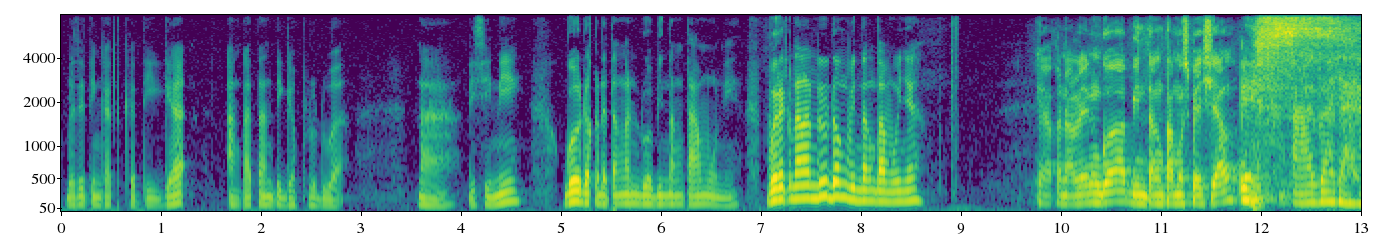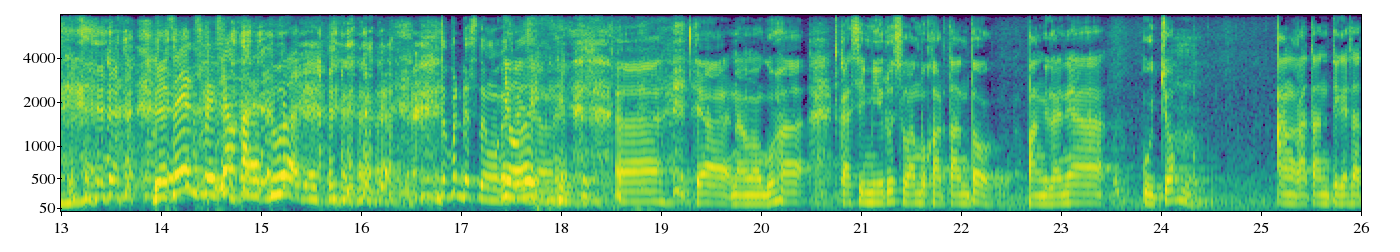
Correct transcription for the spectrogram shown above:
Berarti tingkat ketiga, angkatan 32. Nah, di sini gue udah kedatangan dua bintang tamu nih. Boleh kenalan dulu dong bintang tamunya. Ya kenalin gue bintang tamu spesial. Is. Biasanya yang spesial karet dua tuh. Itu pedes dong bukan Yoi. spesial. Eh, Ya nama gue Kasimirus Lambo Kartanto Panggilannya Ucok Angkatan 31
